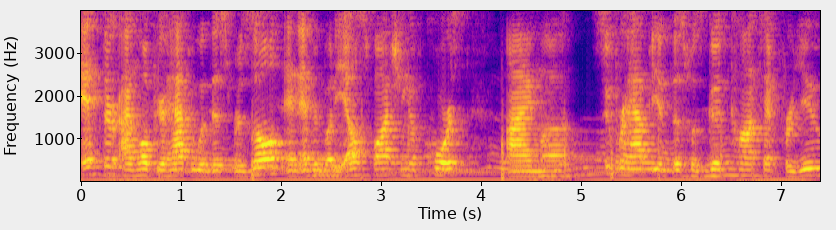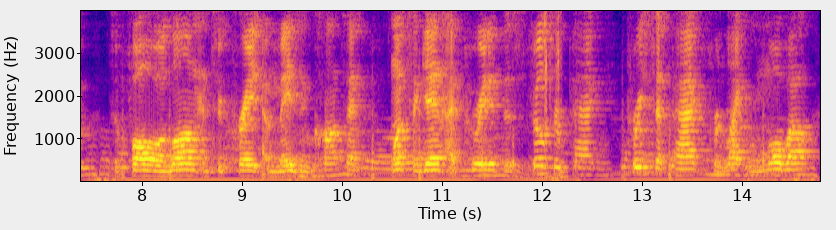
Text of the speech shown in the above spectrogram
Esther I hope you're happy with this result and everybody else watching of course I'm uh, super happy if this was good content for you to follow along and to create amazing content. Once again, I've created this filter pack, preset pack for Lightroom Mobile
